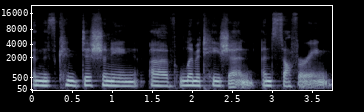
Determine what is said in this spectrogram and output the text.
and this conditioning of limitation and suffering.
